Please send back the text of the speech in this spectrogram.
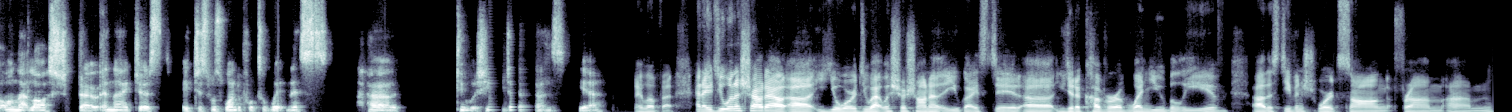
on that last show, and I just it just was wonderful to witness her do what she does. Yeah. I love that. And I do want to shout out uh, your duet with Shoshana that you guys did. Uh, you did a cover of When You Believe, uh, the Stephen Schwartz song from um,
